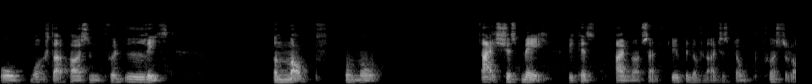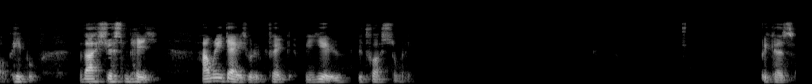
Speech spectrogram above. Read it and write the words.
or watch that person for at least a month or more that's just me because I'm not such stupid enough and I just don't trust a lot of people. But that's just me. How many days would it take for you to trust somebody? Because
